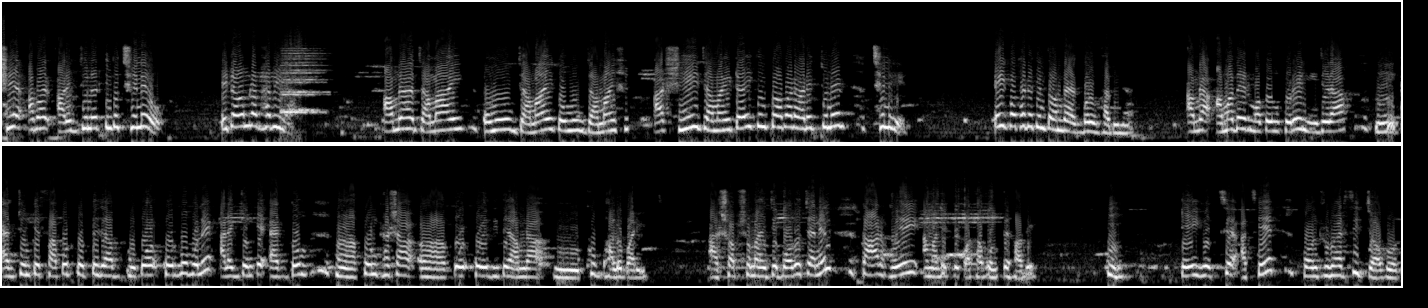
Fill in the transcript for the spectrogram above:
সে আবার আরেকজনের কিন্তু ছেলেও। এটা আমরা ভাবি না। আমরা জামাই, অমুক জামাই, তমুক জামাই আর সেই জামাইটাই কিন্তু আবার আরেকজনের ছেলে। এই কথাটা কিন্তু আমরা একবারও ভাবি না। আমরা আমাদের মতন করে নিজেরা একজনকে সাপোর্ট করতে কর- করব বলে আরেকজনকে একদম আহ, কোণঠাসা করে দিতে আমরা খুব ভালো পারি। আর সবসময় যে বড় চ্যানেল তার হয়েই আমাদেরকে কথা বলতে হবে। এই হচ্ছে আজকে কন্ট্রোভার্সির জগৎ।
